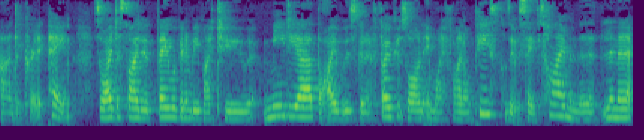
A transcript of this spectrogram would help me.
and acrylic paint. So I decided they were going to be my two media that I was going to focus on in my final piece because it would save time and the limit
